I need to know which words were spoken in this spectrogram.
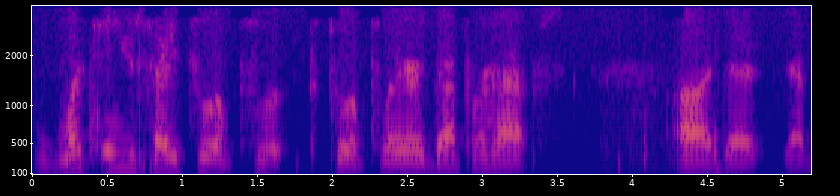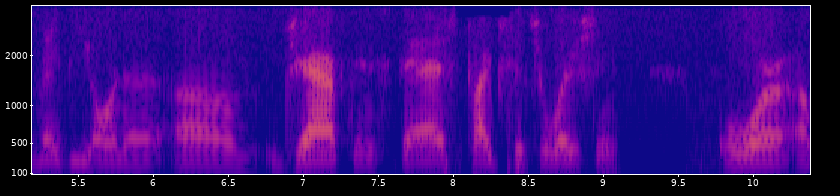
What can you say to a to a player that perhaps uh, that that may be on a um, draft and stash type situation, or a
